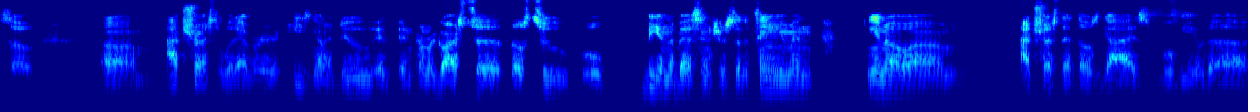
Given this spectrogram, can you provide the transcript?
So um, I trust whatever he's going to do in, in, in regards to those two will be in the best interest of the team, and you know, um, I trust that those guys will be able to uh,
